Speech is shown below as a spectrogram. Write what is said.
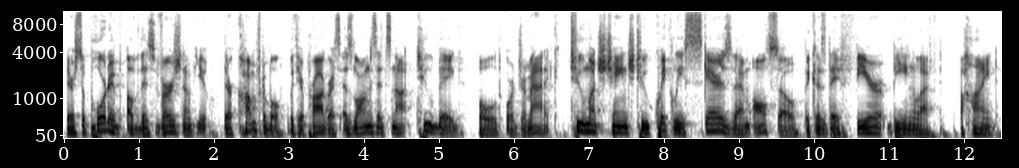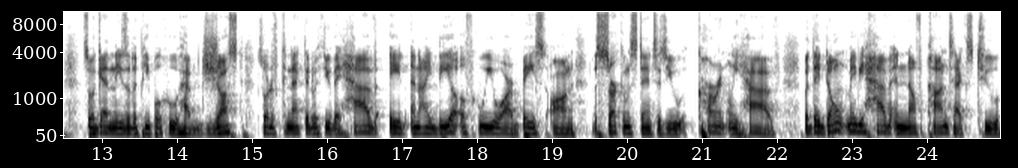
They're supportive of this version of you. They're comfortable with your progress as long as it's not too big bold, or dramatic. Too much change too quickly scares them also because they fear being left behind. So again, these are the people who have just sort of connected with you. They have a, an idea of who you are based on the circumstances you currently have, but they don't maybe have enough context to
